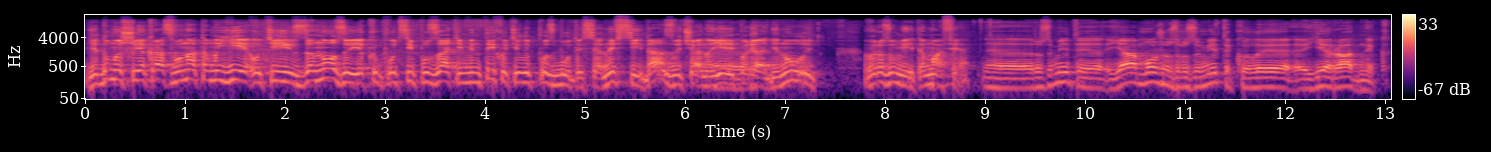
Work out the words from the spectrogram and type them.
Я думаю, що якраз вона там і є отією занозою, яку ці пузаті мінти хотіли б позбутися. Не всі, да? звичайно, є і порядні. Ну ви розумієте, мафія. Е, розумієте, я можу зрозуміти, коли е, є радник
